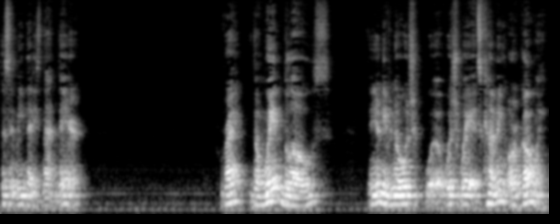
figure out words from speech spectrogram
Doesn't mean that he's not there. Right? The wind blows, and you don't even know which which way it's coming or going.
